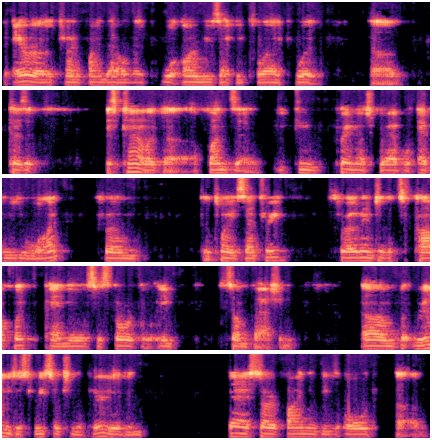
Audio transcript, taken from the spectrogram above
the, era, trying to find out like what armies I could collect, what, because uh, it, it's kind of like a, a fun zone. You can pretty much grab whatever you want from the 20th century, throw it into the conflict, and it was historical in some fashion um, but really just researching the period. And then I started finding these old, um,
